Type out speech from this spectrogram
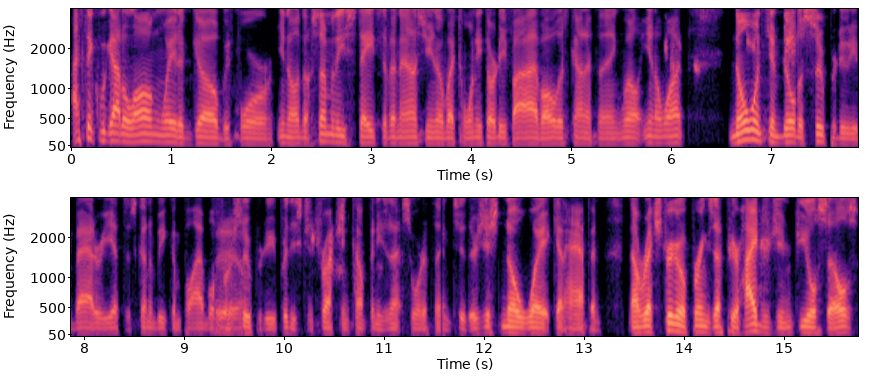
I think we got a long way to go before you know the, some of these states have announced you know by 2035 all this kind of thing. Well, you know what? No one can build a super duty battery yet that's going to be compliable for a super duty for these construction companies and that sort of thing too. There's just no way it can happen. Now Rex Strigo brings up here hydrogen fuel cells.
